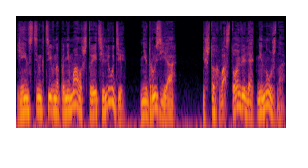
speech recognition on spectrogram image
Я инстинктивно понимал, что эти люди не друзья, и что хвостом вилять не нужно,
